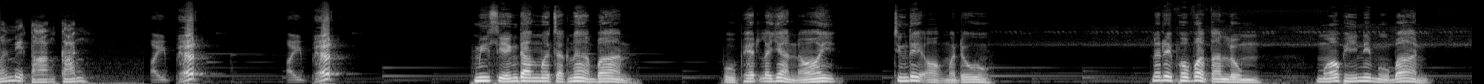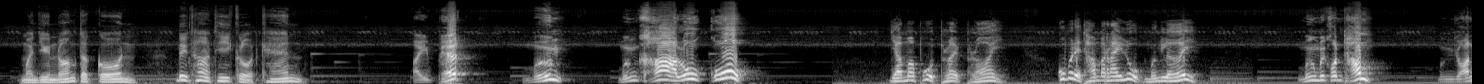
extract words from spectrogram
มันไม่ต่างกัน ไอ้เพชร ไอ้เพชรำมีเสียงดังมาจากหน้าบ้าน ปู่เพชรและย่าน้อย จึงได้ออกมาดู และได้พบว่าตาลุม หมอผีในหมู่บ้าน มายืนร้องตะโกน ด้วยท่าทีโกรธแค้น ไอ้เพชร มึง มึงฆ่าลูกกู อย่ามาพูดพลอยๆ กูไม่ได้ทำอะไรลูกมึงเลย มึงเป็นคนทำ มึงย้อน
